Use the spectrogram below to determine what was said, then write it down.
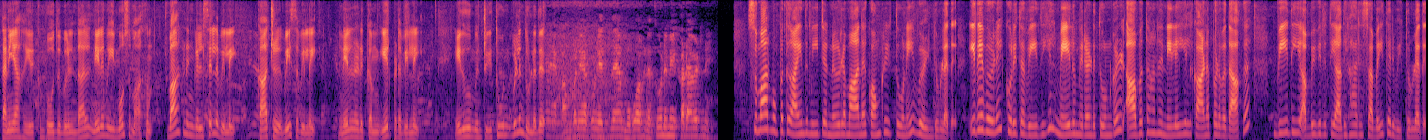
தனியாக இருக்கும்போது விழுந்தால் நிலைமை மோசமாகும். வாகனங்கள் செல்லவில்லை. காற்று வீசவில்லை. நிலநடுக்கம் ஏற்படவில்லை. எதுவுமின்றி தூண் விழுந்துள்ளது. சுமார் முப்பத்து ஐந்து மீட்டர் நீளமான கான்கிரீட் தூணே வீழ்ந்துள்ளது. இதேவேளை குறித்த வீதியில் மேலும் இரண்டு தூண்கள் ஆபத்தான நிலையில் காணப்படுவதாக வீதி அபிவிருத்தி அதிகார சபை தெரிவித்துள்ளது.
